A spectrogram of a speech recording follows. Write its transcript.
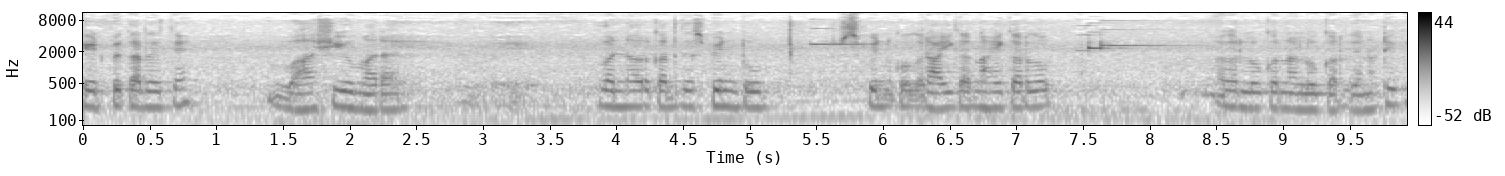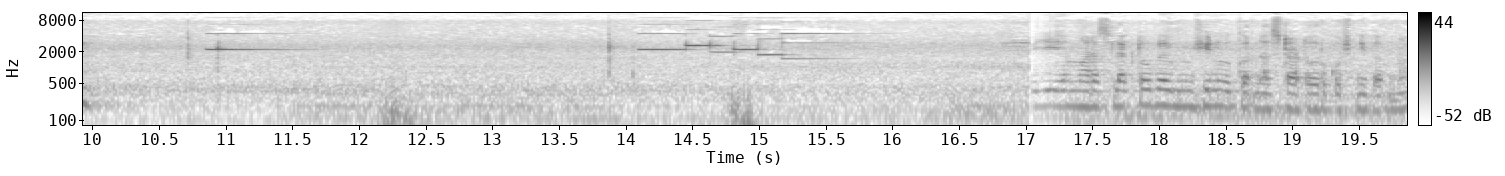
एट पे कर देते हैं। वाश ही हमारा है। वन आवर कर दे स्पिन टू स्पिन को अगर हाई करना हाई कर दो। अगर लो करना लो कर देना, ठीक है? ये हमारा सेलेक्ट हो गया अभी मशीन को करना स्टार्ट और कुछ नहीं करना।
